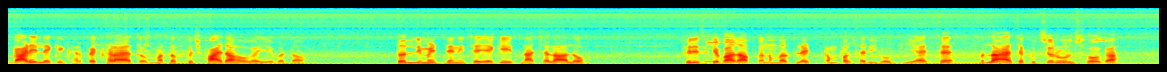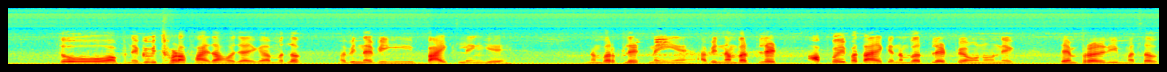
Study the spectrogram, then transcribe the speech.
गाड़ी लेके घर पे खड़ा है तो मतलब कुछ फ़ायदा होगा, ये बताओ। तो लिमिट देनी चाहिए कि इतना चला लो। फिर इसके बाद आपका नंबर प्लेट कंपलसरी होगी। ऐसे मतलब ऐसे कुछ रूल्स होगा तो अपने को भी थोड़ा फ़ायदा हो जाएगा। मतलब अभी नवी बाइक लेंगे नंबर प्लेट नहीं है। अभी नंबर प्लेट आपको ही पता है कि नंबर प्लेट पे उन्होंने टेम्प्ररी मतलब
